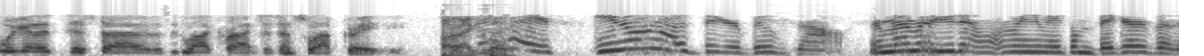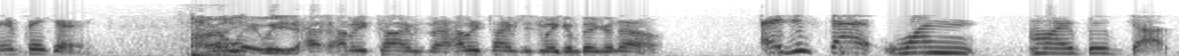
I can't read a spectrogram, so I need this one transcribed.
we're gonna just uh, lock crotches and swap crazy. All right, cool. Hey, you know I have bigger boobs now. Remember, you didn't want me to make them bigger, but they're bigger. All No, right. wait, wait. How, how many times? Now how many times did you make them bigger now? I just got one more boob job.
